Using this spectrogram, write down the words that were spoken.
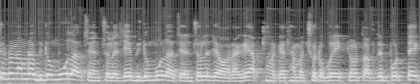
চলুন আমরা ভিডিও মূল আলোচনা চলে যাই। ভিডিও মূল আলোচনা চলে যাওয়ার আগে আপনার কাছে আমার ছোট করে একটু আপনি প্রত্যেক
